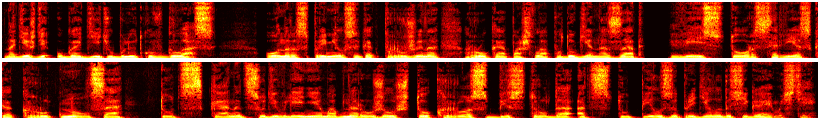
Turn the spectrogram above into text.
в надежде угодить ублюдку в глаз. Он распрямился, как пружина, рука пошла по дуге назад, весь торс резко крутнулся. Тут Сканет с удивлением обнаружил, что Кросс без труда отступил за пределы досягаемости.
